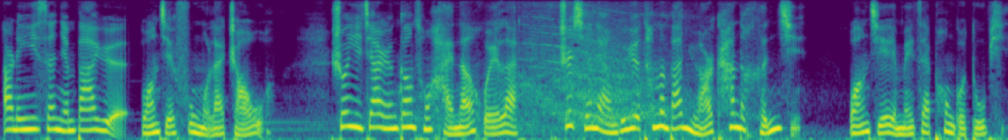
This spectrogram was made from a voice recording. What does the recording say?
二零一三年八月，王杰父母来找我，说一家人刚从海南回来，之前两个月他们把女儿看得很紧。王杰也没再碰过毒品。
